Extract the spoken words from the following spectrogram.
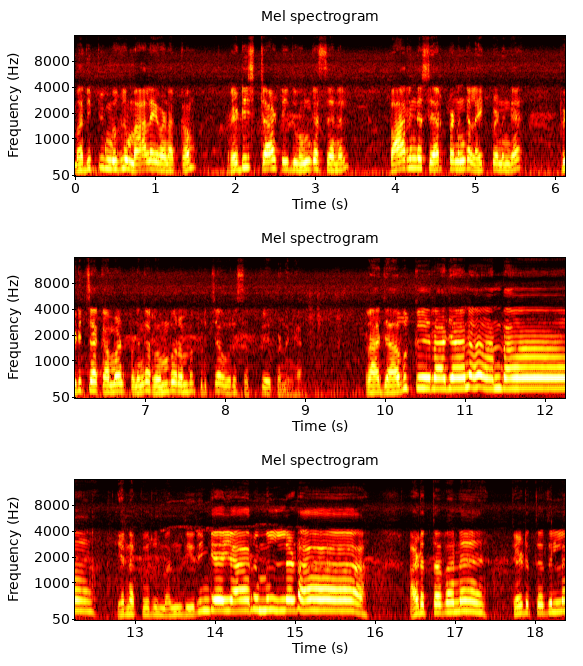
மதிப்புமிகு மாலை வணக்கம். ரெடி ஸ்டார்ட் இது உங்கள் சேனல். பாருங்கள் ஷேர் பண்ணுங்கள் லைக் பண்ணுங்கள் பிடிச்சா கமெண்ட் பண்ணுங்கள் ரொம்ப ரொம்ப பிடிச்சா ஒரு சப்ஸ்கிரைப் பண்ணுங்கள் ராஜாவுக்கு ராஜா நான் தான். எனக்கு ஒரு மந்திரிங்க யாரும் இல்லடா. அடுத்தவனை கெடுத்ததில்ல.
